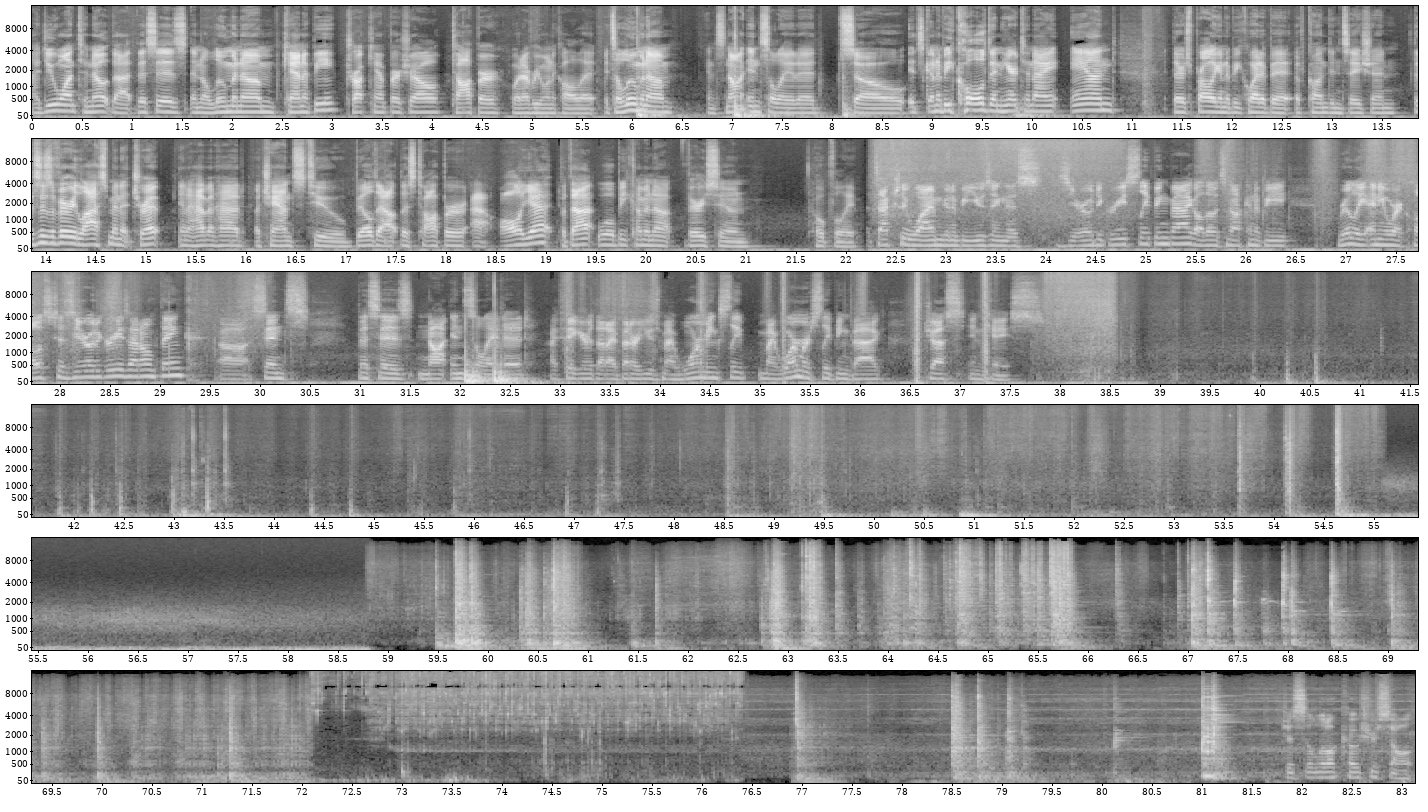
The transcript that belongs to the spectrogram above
I do want to note that this is an aluminum canopy, truck camper shell, topper, whatever you want to call it. It's aluminum and it's not insulated, so it's gonna be cold in here tonight and there's probably gonna be quite a bit of condensation. This is a very last minute trip and I haven't had a chance to build out this topper at all yet, but that will be coming up very soon hopefully. That's actually why I'm gonna be using this zero degree sleeping bag, although it's not gonna be really anywhere close to zero degrees, I don't think, uh, since this is not insulated. I figured that I better use my warming sleep, my warmer sleeping bag, just in case. Just a little kosher salt.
